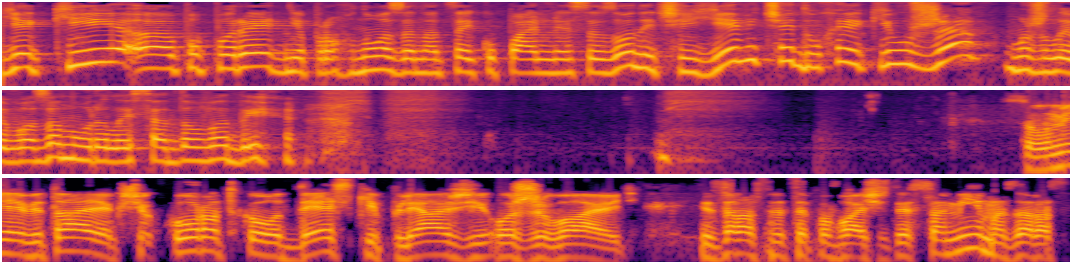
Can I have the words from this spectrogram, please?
Які е, попередні прогнози на цей купальний сезон? І чи є відчайдухи, які вже можливо занурилися до води? Соломія, вітаю. Якщо коротко, одеські пляжі оживають. І зараз ви це побачите самі. Ми зараз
